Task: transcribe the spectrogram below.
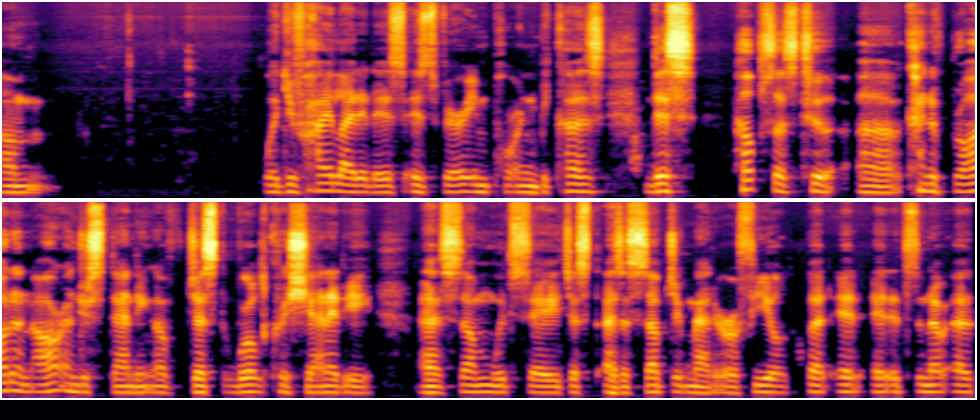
um, what you've highlighted is is very important because this helps us to uh, kind of broaden our understanding of just world Christianity, as some would say, just as a subject matter or field. But it, it's an uh,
